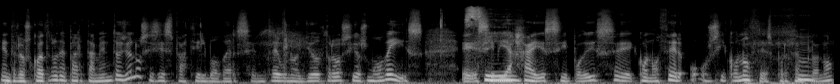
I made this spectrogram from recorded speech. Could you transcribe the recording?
entre los cuatro departamentos, yo no sé si es fácil moverse entre uno y otro, si os movéis, eh, si viajáis, si podéis conocer o si conoces, por ejemplo, ¿no?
